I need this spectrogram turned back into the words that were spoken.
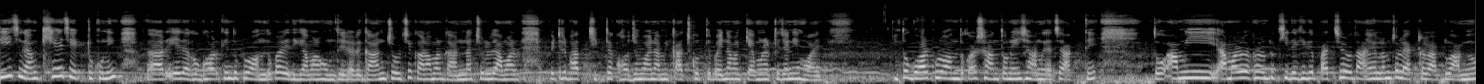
দিয়েছিলাম, খেয়েছে একটুখানি। আর এ দেখো, ঘর কিন্তু পুরো অন্ধকার, এদিকে আমার হোম থিয়েটারে গান চলছে, কারণ আমার গান না চললে আমার পেটের ভাত ঠিকঠাক হজম হয় না, আমি কাজ করতে পারি না, আমার কেমন একটা জানি হয়। তো ঘর পুরো অন্ধকার, শান্ত নেই, শান গেছে আঁকতে। তো আমি, আমারও এখন একটু খিদে খিদে পাচ্ছিল তো আমি বললাম চলো একটা লাড্ডু আমিও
